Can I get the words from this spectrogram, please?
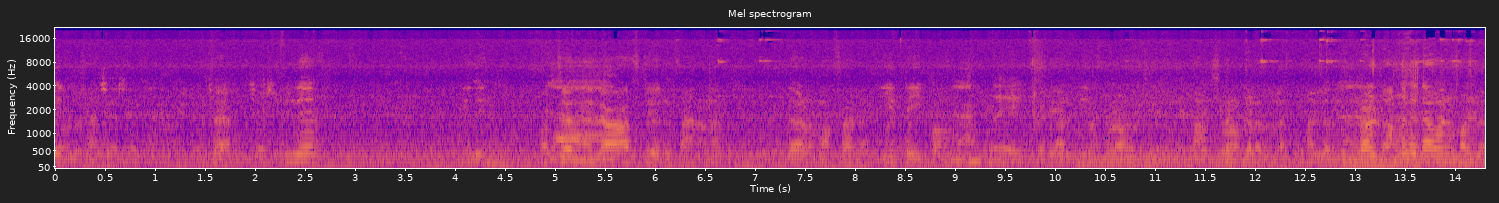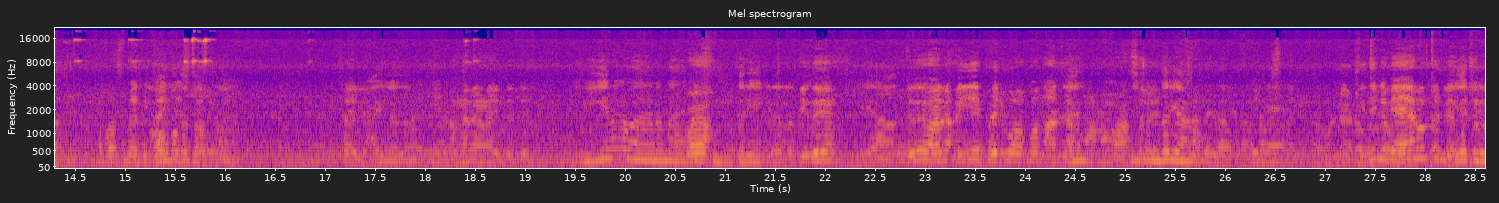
വരുന്ന സാധനം. പിന്നെ ഇത്. കുറച്ച് ലാസ്റ്റ് വരുന്ന സാധനമാണ്. ഇതാണ് മസാല. ഈ ടൈപ്പാണ് നല്ലത്. അങ്ങനെ ഇതാവാനും പാടില്ല. അപ്പോൾ സ്മെല്ല് കഴിഞ്ഞ അങ്ങനെയാണ് അതിന്റെ ഇത് ഇത് ഇത് നല്ല ഈ പരിപാകുമ്പോൾ നല്ല മണം വാസന. സുന്ദരിയാണ്. ഇതിന് വേറെ ഒന്നുമില്ല ഈ ഇതിന്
